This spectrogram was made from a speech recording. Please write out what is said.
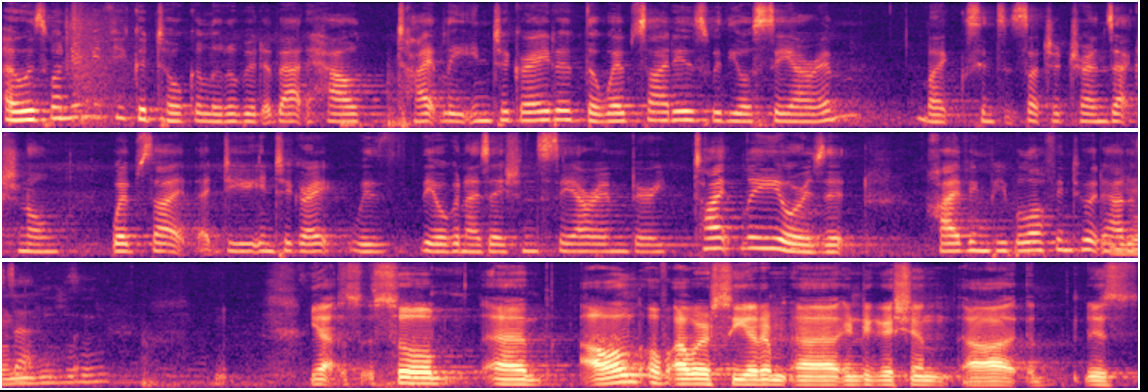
I was wondering if you could talk a little bit about how tightly integrated the website is with your CRM. Like, since it's such a transactional website, uh, do you integrate with the organization's CRM very tightly, or is it hiving people off into it? How does that? Yeah, so uh, all of our CRM uh, integration uh, is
